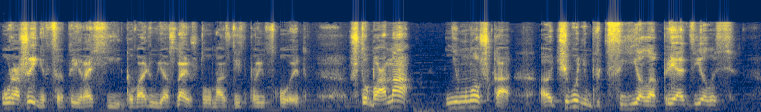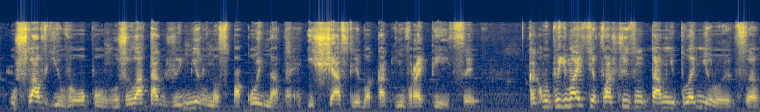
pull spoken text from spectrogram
уроженец этой России говорю, я знаю, что у нас здесь происходит. Чтобы она немножко э, чего-нибудь съела, приоделась, ушла в Европу, жила так же мирно, спокойно и счастливо, как европейцы. Как вы понимаете, фашизм там не планируется.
